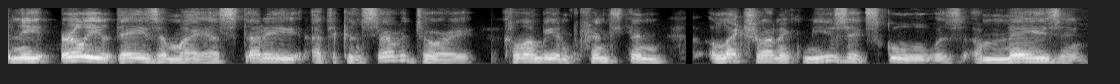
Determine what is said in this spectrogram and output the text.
in the early days of my uh, study at the conservatory, Columbia and Princeton Electronic Music School was amazing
